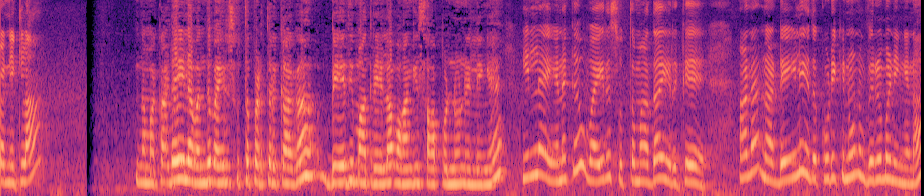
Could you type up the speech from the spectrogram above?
பண்ணிக்கலாம். நம்ம கடையில் வந்து வயிறு சுத்தப்படுத்துறதுக்காக பேதி மாத்திரையெல்லாம் வாங்கி சாப்பிட்ணுன்னு இல்லைங்க? இல்லை எனக்கு வயிறு சுத்தமாக தான் இருக்குது ஆனால் நான் டெய்லி இதை குடிக்கணும்னு விரும்புனீங்கன்னா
